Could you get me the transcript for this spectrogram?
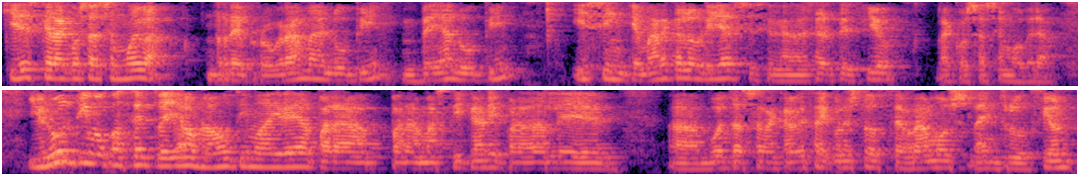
¿Quieres que la cosa se mueva? Reprograma el UPI, ve al UPI y sin quemar calorías y sin el ejercicio, la cosa se moverá. Y un último concepto ya, una última idea para, masticar y para darle ah, vueltas a la cabeza y con esto cerramos la introducción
